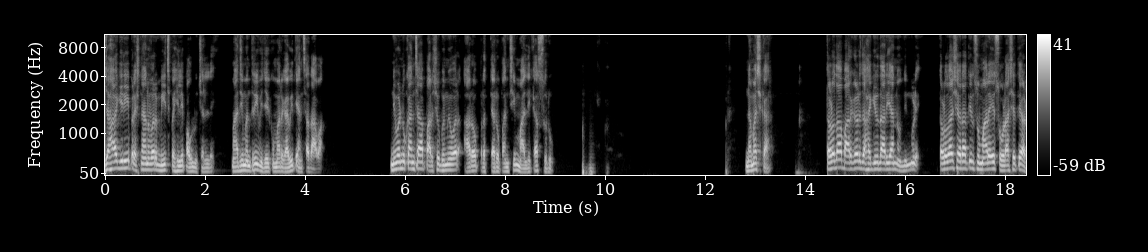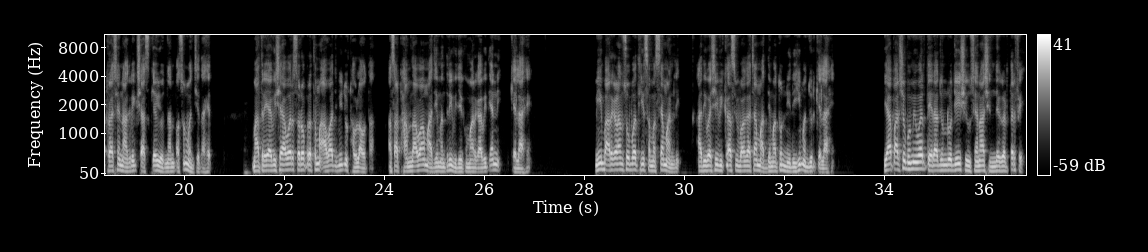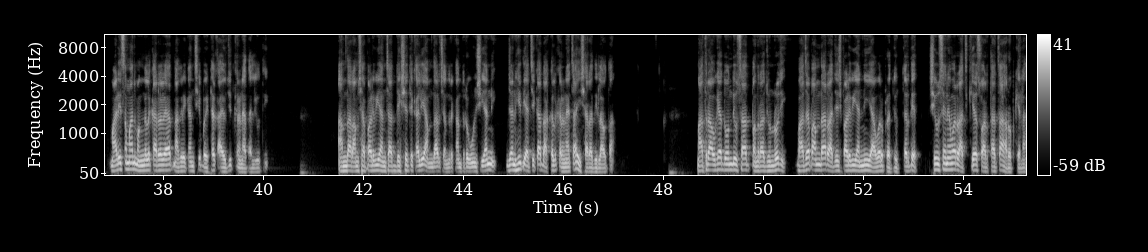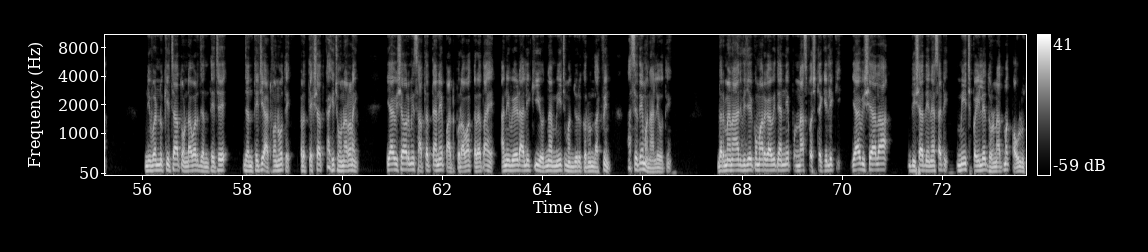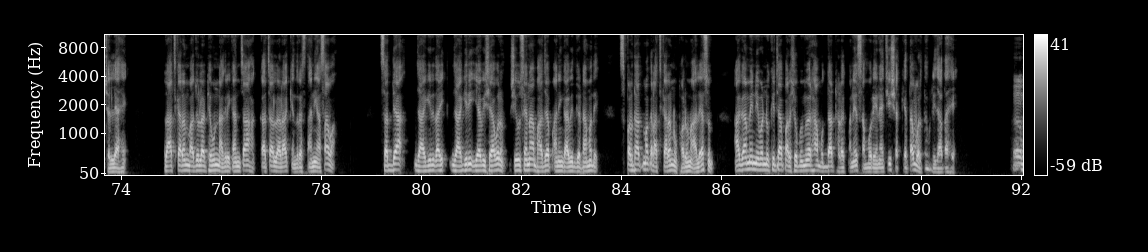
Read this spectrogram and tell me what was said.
जहागिरी प्रश्नांवर मीच पहिले पाऊल उचलले. माजी मंत्री विजयकुमार गावित यांचा दावा. निवडणुकांच्या पार्श्वभूमीवर आरोप प्रत्यारोपांची मालिका सुरू. नमस्कार. तळोदा बारगड जहागीरदार या नोंदींमुळे तळोदा शहरातील सुमारे सोळाशे ते अठराशे नागरिक शासकीय योजनांपासून वंचित आहेत. मात्र या विषयावर सर्वप्रथम आवाज मीच उठवला होता असा ठाम दावा माजी मंत्री विजयकुमार गावित यांनी केला आहे. मी बारगडांसोबत ही समस्या मांडली. आदिवासी विकास विभागाच्या माध्यमातून निधीही मंजूर केला आहे. या पार्श्वभूमीवर तेरा जून रोजी शिवसेना शिंदेगडतर्फे माळी समाज मंगल कार्यालयात नागरिकांची बैठक आयोजित करण्यात आली होती. आमदार आमशा पाडवी यांच्या अध्यक्षतेखाली आमदार चंद्रकांत रघुवंशी यांनी जनहित याचिका दाखल करण्याचा इशारा दिला होता. मात्र अवघ्या दोन दिवसात पंधरा जून रोजी भाजप आमदार राजेश पाडवी यांनी यावर प्रत्युत्तर देत शिवसेनेवर राजकीय स्वार्थाचा आरोप केला. निवडणुकीच्या तोंडावर जनतेचे जनतेची आठवण होते. प्रत्यक्षात काहीच होणार नाही. या विषयावर मी सातत्याने पाठपुरावा करत आहे आणि वेळ आली की योजना मीच मंजूर करून दाखवीन असे ते म्हणाले होते. दरम्यान आज विजयकुमार गावित यांनी पुन्हा स्पष्ट केले की या विषयाला दिशा देण्यासाठी मीच पहिले धोरणात्मक पाऊल उचलले आहे. राजकारण बाजूला ठेवून नागरिकांचा हक्काचा लढा केंद्रस्थानी असावा. सध्या जहागीरदारी जहागिरी या विषयावरून शिवसेना भाजप आणि गावित गटामध्ये स्पर्धात्मक राजकारण उफाळून आले असून आगामी निवडणुकीच्या पार्श्वभूमीवर हा मुद्दा ठळकपणे समोर येण्याची शक्यता वर्तवली जात आहे.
